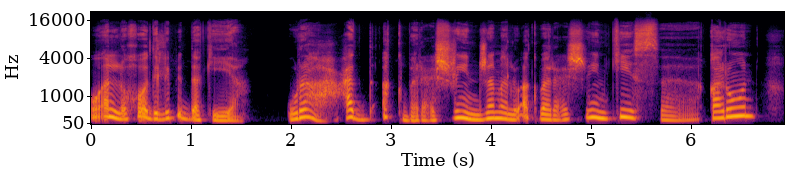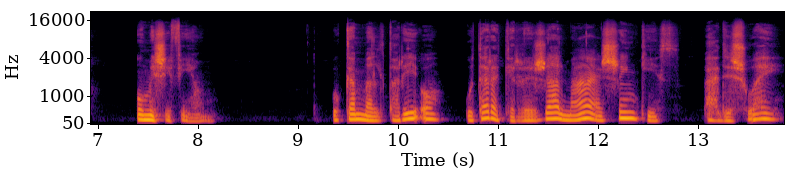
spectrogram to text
وقال له خود اللي بدك إياه. وراح عد أكبر عشرين جمل وأكبر عشرين كيس آه، قارون ومشي فيهم. وكمل طريقه وترك الرجال معاه عشرين كيس. بعد شوي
